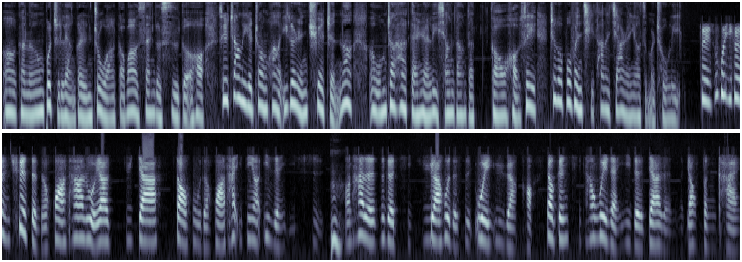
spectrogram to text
呃可能不止两个人住啊，搞不好三个四个哈，所以这样的一个状况，一个人确诊，那呃我们知道他的感染力相当的高哈，所以这个部分其他的家人要怎么处理？对，如果一个人确诊的话，他如果要居家。照护的话，他一定要一人一室，嗯，然后他的这个起居啊，或者是卫浴啊，哈，要跟其他未染疫的家人要分开，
